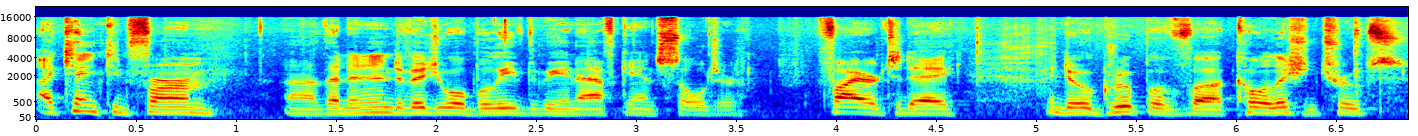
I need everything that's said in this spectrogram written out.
I can confirm uh, that an individual believed to be an Afghan soldier fired today into a group of uh, coalition troops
